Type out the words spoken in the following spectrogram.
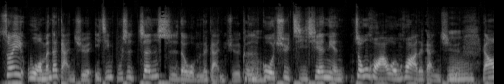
所以我们的感觉已经不是真实的，我们的感觉可能是过去几千年中华文化的感觉，嗯、然后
